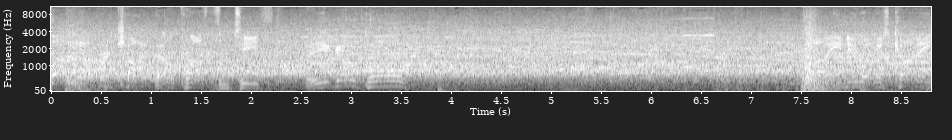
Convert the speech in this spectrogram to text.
What an uppercut! That'll cost some teeth. There you go, Cole. Oh, he knew what was coming.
